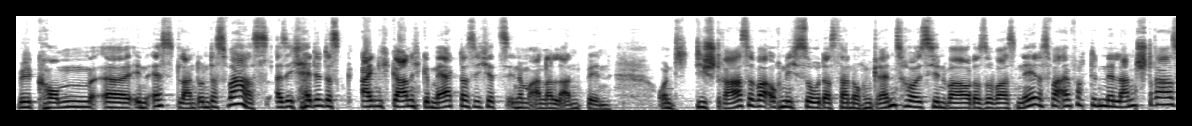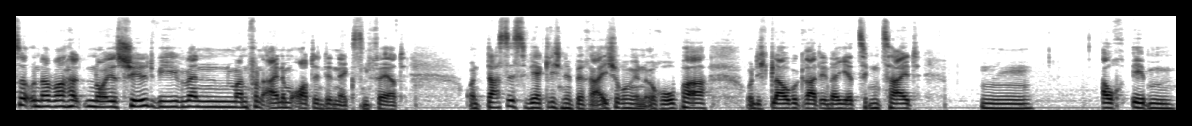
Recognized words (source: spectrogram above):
Willkommen äh, in Estland und das war's. Also ich hätte das eigentlich gar nicht gemerkt, dass ich jetzt in einem anderen Land bin. Und die Straße war auch nicht so, dass da noch ein Grenzhäuschen war oder sowas. Nee, das war einfach eine Landstraße und da war halt ein neues Schild, wie wenn man von einem Ort in den nächsten fährt. Und das ist wirklich eine Bereicherung in Europa. Und ich glaube, gerade in der jetzigen Zeit auch eben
